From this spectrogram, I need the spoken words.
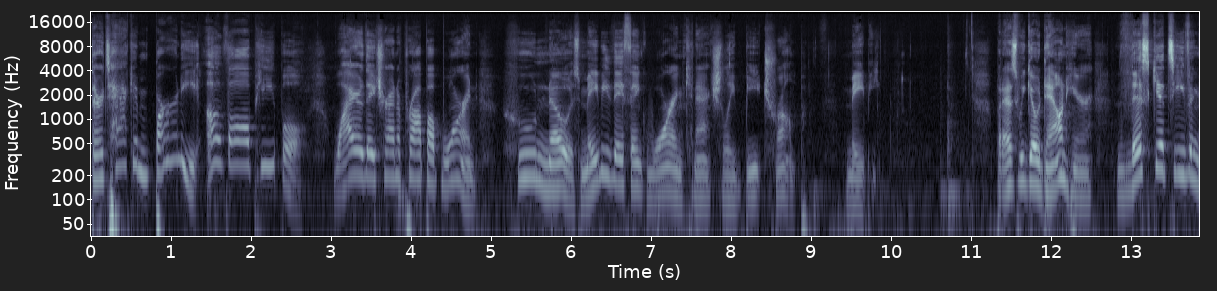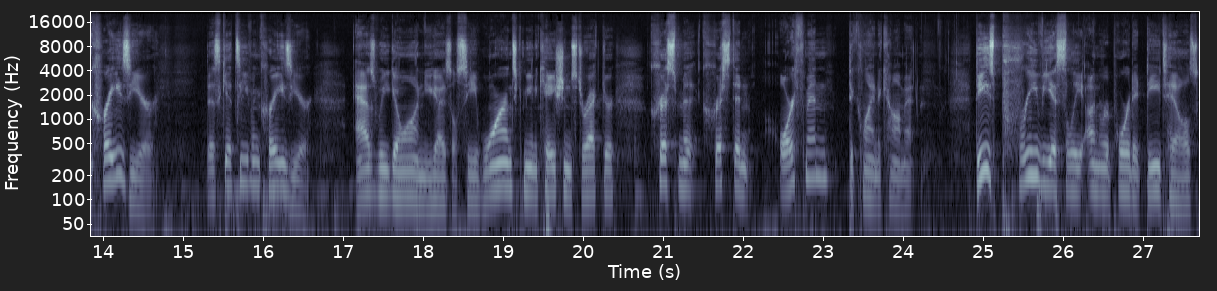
they're attacking Bernie of all people. Why are they trying to prop up Warren? Who knows? Maybe they think Warren can actually beat Trump. Maybe. But as we go down here, this gets even crazier. This gets even crazier as we go on. You guys will see Warren's communications director, Chris, Kristen Orthman, declined to comment. These previously unreported details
